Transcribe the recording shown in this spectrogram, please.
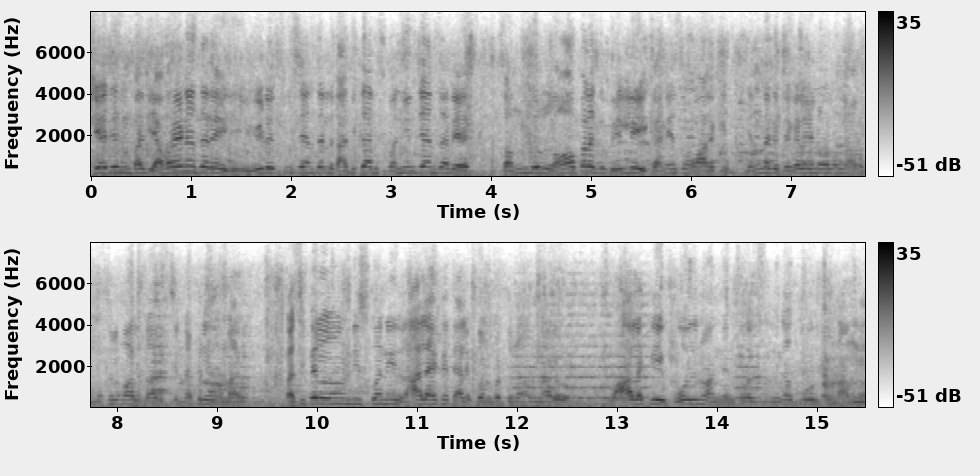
షేర్ చేసిన ప్రతి ఎవరైనా సరే ఈ వీడియో చూసాను సరే లేదా అధికారులు స్పందించాను సరే సందుల లోపలికి వెళ్ళి కనీసం వాళ్ళకి కిందకి దిగలేని వాళ్ళు ఉన్నారు ముసలి వాళ్ళు ఉన్నారు చిన్నపిల్లలు ఉన్నారు. పసిపిల్లలను తీసుకొని రాలేక చాలా ఇబ్బంది పడుతున్న ఉన్నారు. వాళ్ళకి భోజనం అందించవలసిందిగా కోరుతున్నాము.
